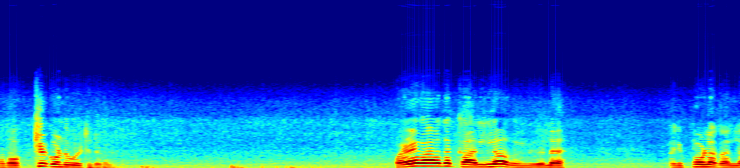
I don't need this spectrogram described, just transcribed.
അതൊക്കെ കൊണ്ടുപോയിട്ടുണ്ട് കളി പഴയ കാലത്തെ കല്ലാ തോന്നിയത് അല്ലേ? വലിപ്പമുള്ള കല്ല.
